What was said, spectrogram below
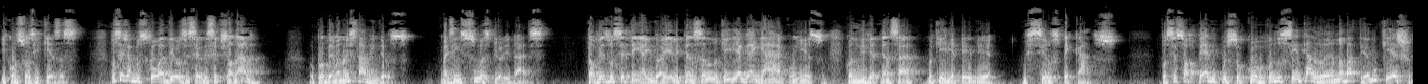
e com suas riquezas. Você já buscou a Deus e saiu decepcionado? O problema não estava em Deus, mas em suas prioridades. Talvez você tenha ido a ele pensando no que iria ganhar com isso, quando devia pensar no que iria perder, os seus pecados. Você só pede por socorro quando sente a lama bater no queixo,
